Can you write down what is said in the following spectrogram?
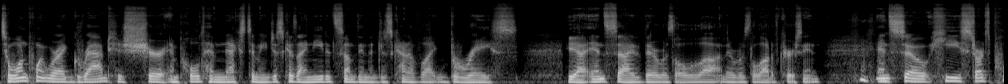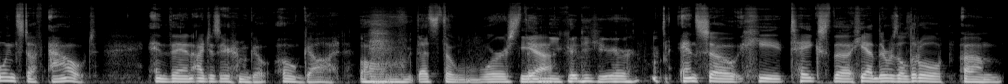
to one point where I grabbed his shirt and pulled him next to me just because I needed something to just kind of like brace. Yeah, inside there was a lot. There was a lot of cursing, and so he starts pulling stuff out, and then I just hear him go, "Oh God." Oh, that's the worst thing Yeah. you could hear. And so he takes the he had there was a little um,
